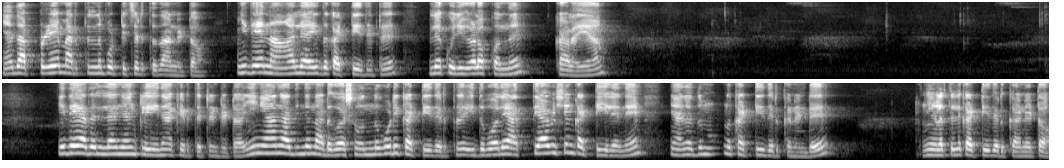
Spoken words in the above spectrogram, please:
ഞാനത് അപ്പോഴേ മരത്തിൽ നിന്ന് പൊട്ടിച്ചെടുത്തതാണ് കേട്ടോ. ഇനി ഇതേ നാലായി ഇത് കട്ട് ചെയ്തിട്ട് ഇതിലെ കുരികളൊക്കെ ഒന്ന് കളയാം. ഇതേ അതെല്ലാം ഞാൻ ക്ലീൻ ആക്കി എടുത്തിട്ടുണ്ട് കേട്ടോ. ഇനി ഞാൻ അതിന്റെ നടുവശം ഒന്നുകൂടി കട്ട് ചെയ്തെടുത്ത് ഇതുപോലെ അത്യാവശ്യം കട്ടിയിൽ തന്നെ ഞാനതും ഒന്ന് കട്ട് ചെയ്തെടുക്കുന്നുണ്ട്. നീളത്തിൽ കട്ട് ചെയ്തെടുക്കാൻ കേട്ടോ.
